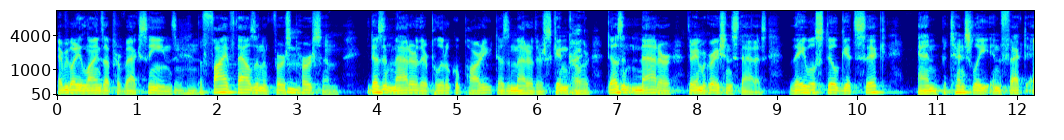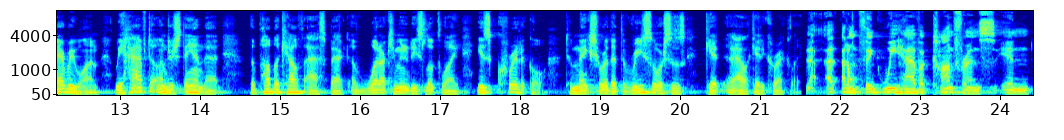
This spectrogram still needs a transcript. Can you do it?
everybody lines up for vaccines, mm-hmm. the 5,001st mm. person, it doesn't matter their political party, doesn't matter their skin color, doesn't matter their immigration status. They will still get sick and potentially infect everyone. We have to understand that the public health aspect of what our communities look like is critical to make sure that the resources get allocated correctly. I, I don't think we have a conference in,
